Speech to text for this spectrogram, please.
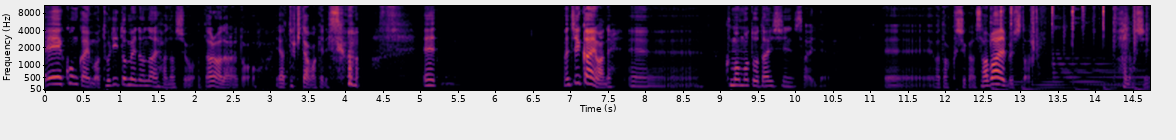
えー、今回も取り留めのない話をだらだらとやってきたわけですが。えー、まあ、次回はね、えー、熊本大震災で、えー、私がサバイブした話、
